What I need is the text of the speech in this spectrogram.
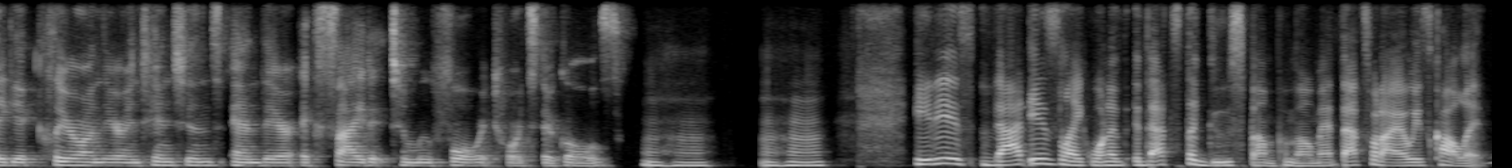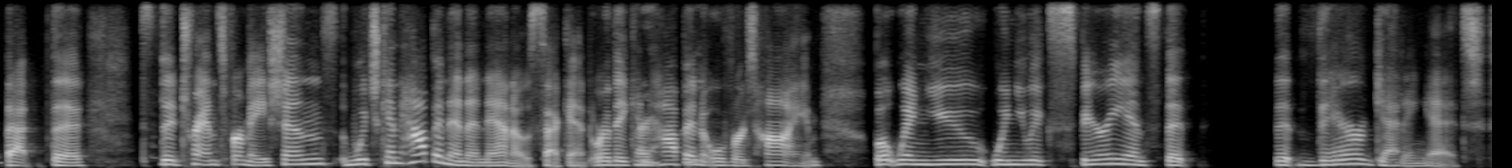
They get clear on their intentions and they're excited to move forward towards their goals. Mm-hmm. Mm-hmm. It is, that is like one of, that's the goosebump moment. That's what I always call it. That the, the transformations which can happen in a nanosecond or they can happen over time but when you when you experience that that they're getting it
